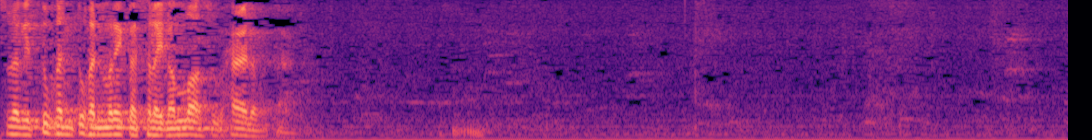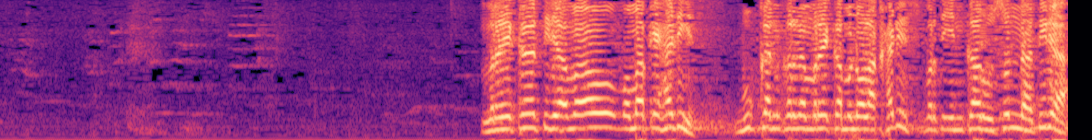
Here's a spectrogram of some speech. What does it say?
sebagai Tuhan-Tuhan mereka selain Allah subhanahu wa ta'ala. Mereka tidak mau memakai hadis. Bukan karena mereka menolak hadis seperti inkaru sunnah. Tidak.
